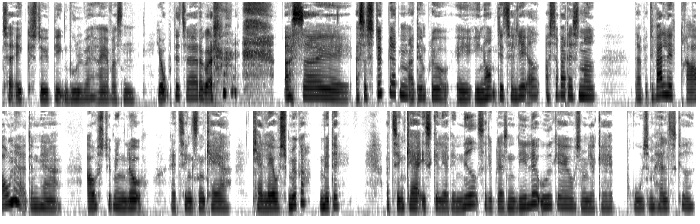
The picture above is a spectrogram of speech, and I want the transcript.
tør ikke støbe din vulva, og jeg var sådan, jo, det tør jeg da godt. og, så, øh, og så støbte jeg den, og den blev øh, enormt detaljeret, og så var der sådan noget, der, det var lidt dragende, at den her afstøbning lå. Og jeg tænkte sådan, kan jeg, kan jeg lave smykker med det? Og tænke, kan jeg eskalere det ned, så det bliver sådan en lille udgave, som jeg kan bruge som halskede.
